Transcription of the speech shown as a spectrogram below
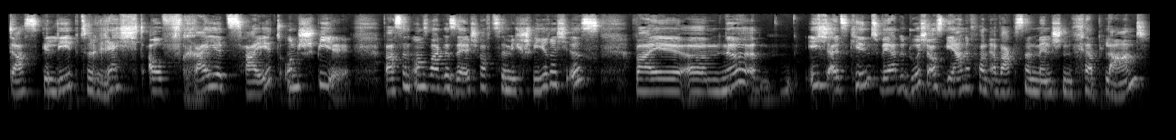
das gelebte Recht auf freie Zeit und Spiel, was in unserer Gesellschaft ziemlich schwierig ist, weil ähm, ne, ich als Kind werde durchaus gerne von erwachsenen Menschen verplant.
